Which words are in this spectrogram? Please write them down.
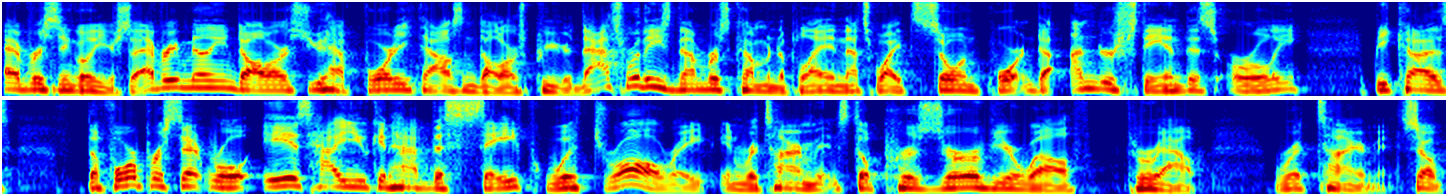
every single year. So every million dollars, you have $40,000 per year. That's where these numbers come into play. And that's why it's so important to understand this early because the 4% rule is how you can have the safe withdrawal rate in retirement and still preserve your wealth throughout retirement. So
